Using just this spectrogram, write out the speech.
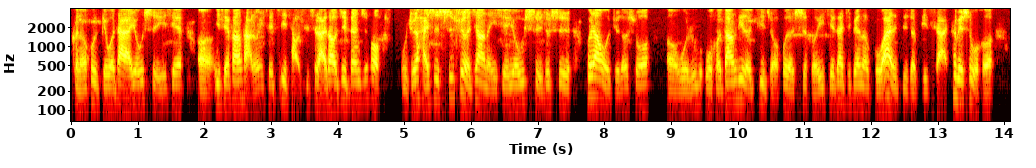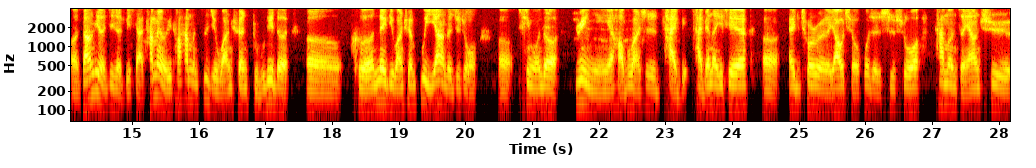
可能会给我带来优势一些呃一些方法论、一些技巧。其实来到这边之后，我觉得还是失去了这样的一些优势，就是会让我觉得说，呃，我如果我和当地的记者，或者是和一些在这边的国外的记者比起来，特别是我和呃当地的记者比起来，他们有一套他们自己完全独立的呃和内地完全不一样的这种呃新闻的。运营也好，不管是采编采编的一些呃 editorial 的要求，或者是说他们怎样去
